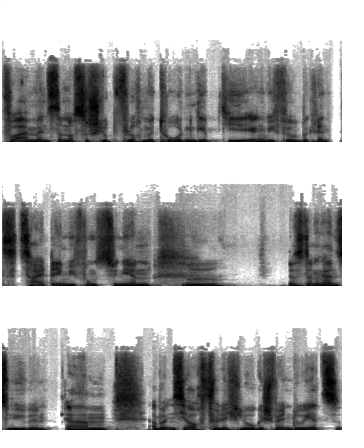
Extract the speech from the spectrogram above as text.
Vor allem, wenn es dann noch so Schlupflochmethoden gibt, die irgendwie für begrenzte Zeit irgendwie funktionieren. Mhm. Das ist dann ganz übel. Ähm, aber ist ja auch völlig logisch, wenn du jetzt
